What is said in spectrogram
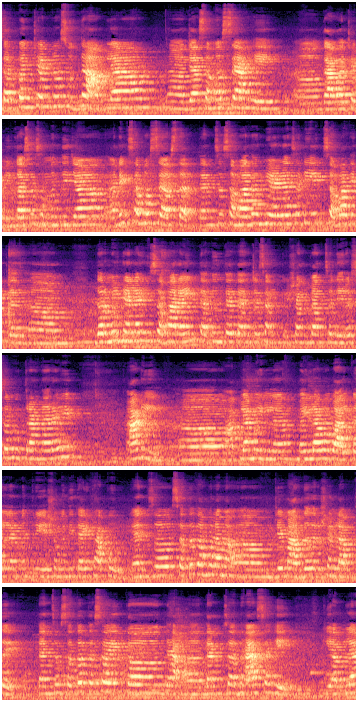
सरपंचांना सुद्धा आपल्या ज्या समस्या आहे गावाच्या विकासासंबंधी ज्या अनेक समस्या असतात त्यांचं समाधान मिळण्यासाठी एक सभा घेतल्या दर महिन्याला ही सभा राहील. त्यातून त्या त्यांच्या सं शंकांचं निरसन होत राहणार आहे. आणि आपल्या महिला महिला व बालकल्याण मंत्री यशोमतीताई ठाकूर यांचं सतत आम्हाला मा- जे मार्गदर्शन लाभतंय त्यांचं सतत असं एक ध्या त्यांचा ध्यास आहे. की आपल्या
